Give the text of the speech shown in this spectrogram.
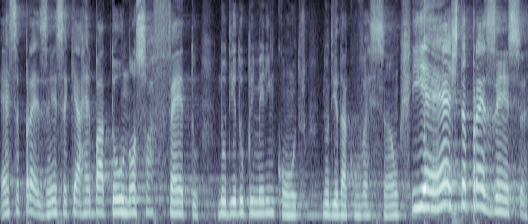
Essa presença que arrebatou o nosso afeto no dia do primeiro encontro, no dia da conversão. E é esta presença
